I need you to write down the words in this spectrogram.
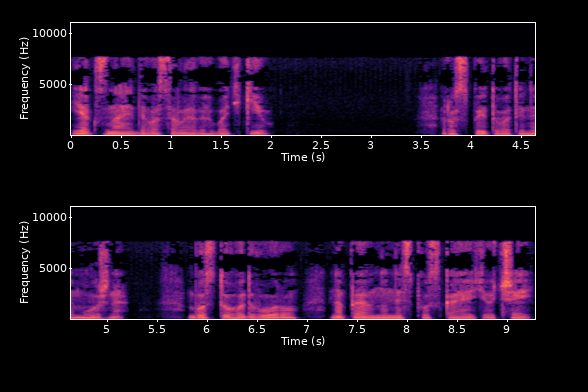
як знайде Василевих батьків. розпитувати не можна, бо з того двору, напевно, не спускають очей.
